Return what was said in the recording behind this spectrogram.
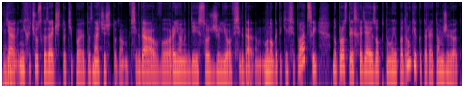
Угу. Я не хочу сказать, что типа это значит, что там всегда в районах, где есть соцжилье, всегда много таких ситуаций, но просто исходя из опыта моей подруги, которая там живет,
